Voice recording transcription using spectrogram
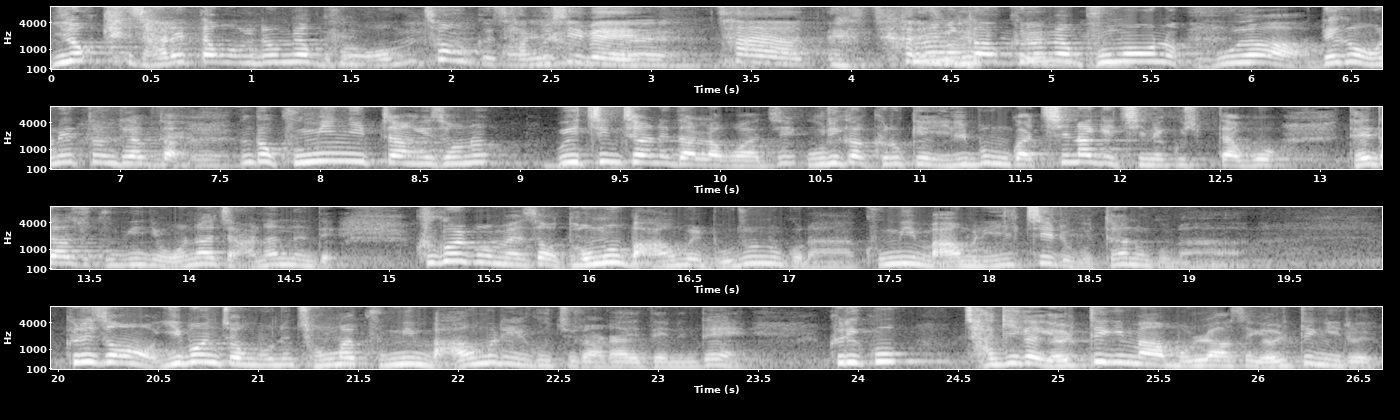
이렇게 잘했다고 이러면 그- 엄청 그 자부심에 네. 차, 차 그러니까 그러면 부모는 뭐야 내가 원했던 대학다 그러니까 국민 입장에서는 왜 칭찬해 달라고 하지? 우리가 그렇게 일본과 친하게 지내고 싶다고 대다수 국민이 원하지 않았는데 그걸 보면서 너무 마음을 모르는구나. 국민 마음을 읽지를 못하는구나. 그래서 이번 정부는 정말 국민 마음을 읽을 줄 알아야 되는데 그리고 자기가 열등이 마음 올라와서 열등이를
